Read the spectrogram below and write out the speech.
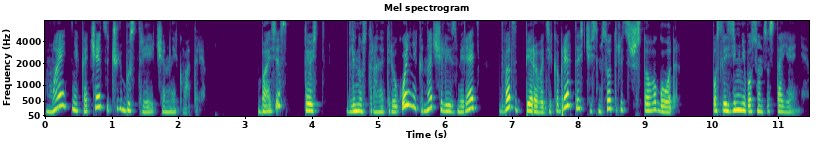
маятник качается чуть быстрее, чем на экваторе. Базис, то есть длину стороны треугольника, начали измерять 21 декабря 1736 года, после зимнего солнцестояния.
